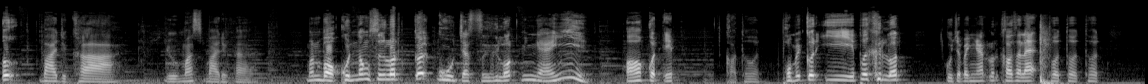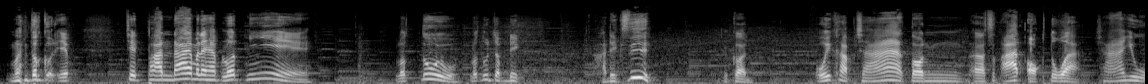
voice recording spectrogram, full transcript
เออ buy the car you must buy the car มันบอกคุณต้องซื้อรถก็กูจะซื้อรถนี่ไง อ๋อกด F ขอโทษ ผมไปกด E เพื่อขึ้นรถ กูจะไปงัดรถเขาซะแล้ว โทษโทษโทษมันต้องกด F เจ็ดพันได้มาเลยครับ รถนี่ รถตู้ รถตู้จับเด็ก หาเด็กสิ เดี๋ยวก่อน โอ้ยขับช้าตอนสตาร์ทออกตัวช้าอยู่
